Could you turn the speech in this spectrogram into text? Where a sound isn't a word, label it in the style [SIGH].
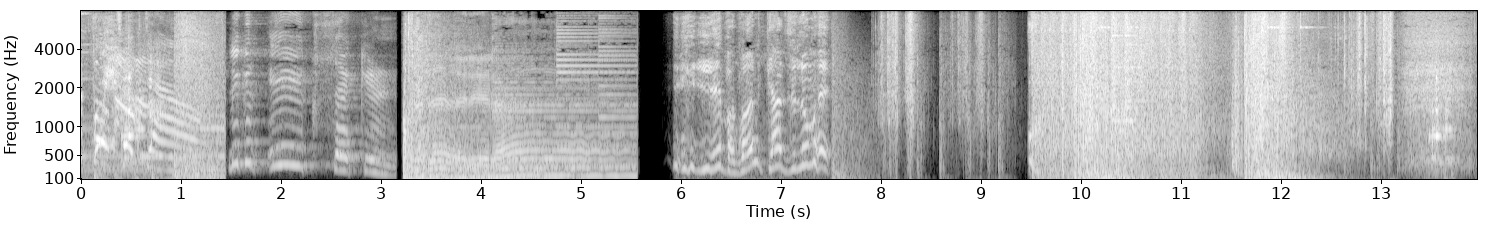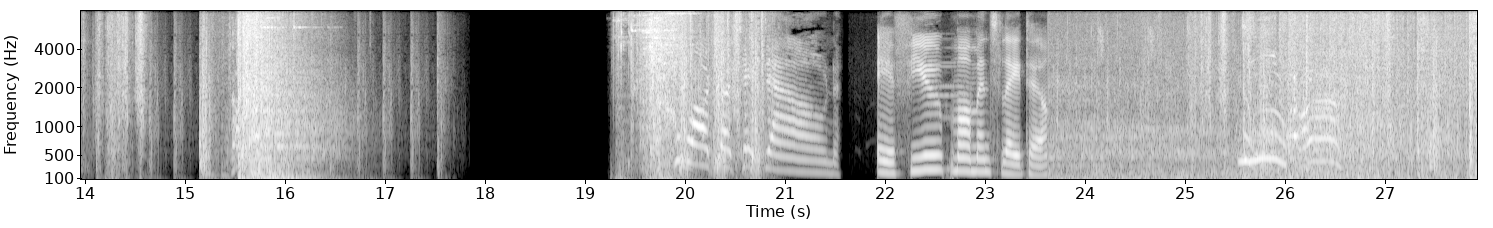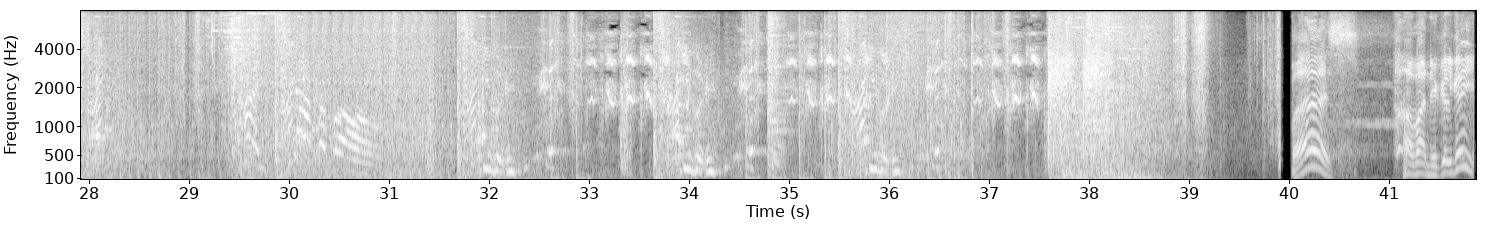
Triple takedown. लेकिन एक second ये भगवान क्या जुल्म है Quadra takedown. A few moments later. [LAUGHS] बस हवा निकल गई।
